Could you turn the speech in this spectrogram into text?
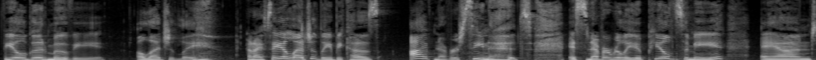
feel good movie, allegedly. And I say allegedly because I've never seen it. It's never really appealed to me. And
